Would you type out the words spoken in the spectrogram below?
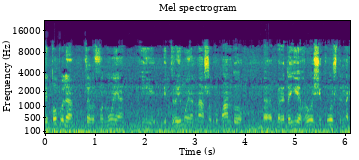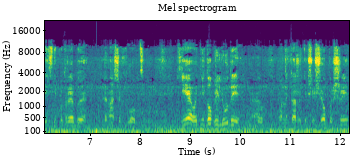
Мелітополя телефонує і підтримує нашу команду, е, передає гроші, кошти на різні потреби для наших хлопців. Є одні добрі люди, е, вони кажуть, якщо що, пиши,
